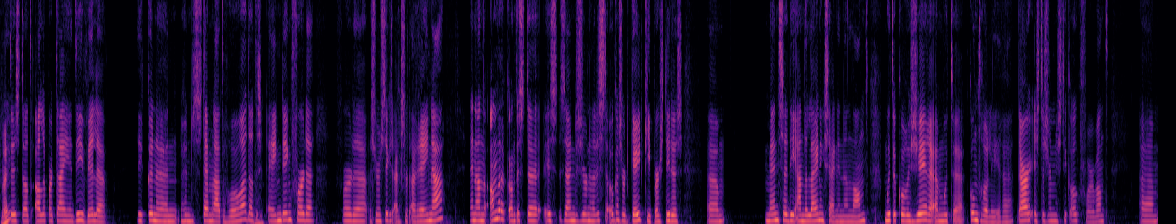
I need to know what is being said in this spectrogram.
Nee? Dus dat alle partijen die willen, die kunnen hun, hun stem laten horen. Dat is Mhm. één ding voor de, voor de journalistiek, is eigenlijk een soort arena. En aan de andere kant is de, is, zijn de journalisten ook een soort gatekeepers, die dus ehm, mensen die aan de leiding zijn in een land moeten corrigeren en moeten controleren. Daar is de journalistiek ook voor. Want ehm,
